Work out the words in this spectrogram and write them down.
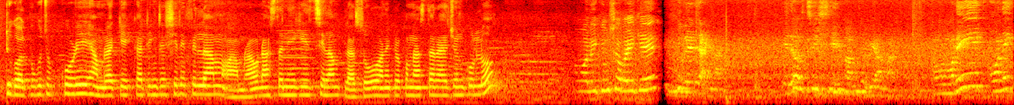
একটু গল্প গুজব করে আমরা কেক কাটিংটা সেরে ফেললাম আমরাও নাস্তা নিয়ে গিয়েছিলাম প্লাস ও অনেক রকম নাস্তার আয়োজন করল। ওয়ালাইকুম সবাইকে। ভুলে যায় না এটা হচ্ছে সেই বান্ধবী আমার। আমার অনেক অনেক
